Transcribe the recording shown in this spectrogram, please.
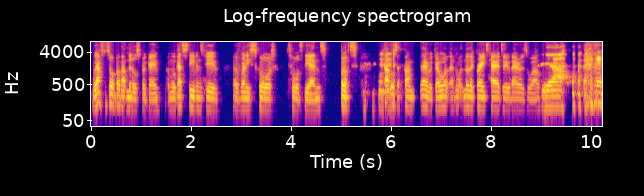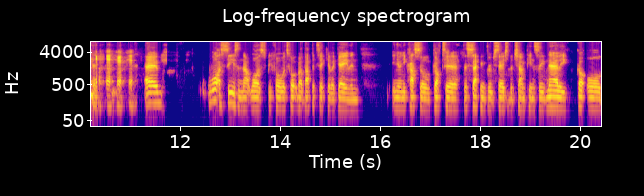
We have to talk about that Middlesbrough game, and we'll get Steven's view of when he scored towards the end. But that was a fun. There we go. Another great hairdo there as well. Yeah. um, what a season that was. Before we talk about that particular game, and you know, Newcastle got to the second group stage of the Champions League, nearly got all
